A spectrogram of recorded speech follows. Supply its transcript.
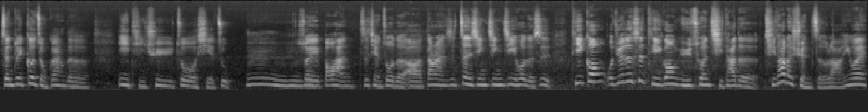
针对各种各样的议题去做协助，嗯，嗯所以包含之前做的啊、当然是振兴经济，或者是提供，我觉得是提供渔村其他的其他的选择啦，因为。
